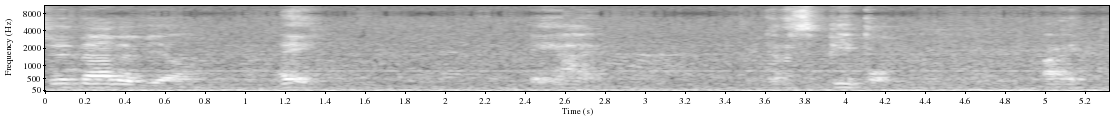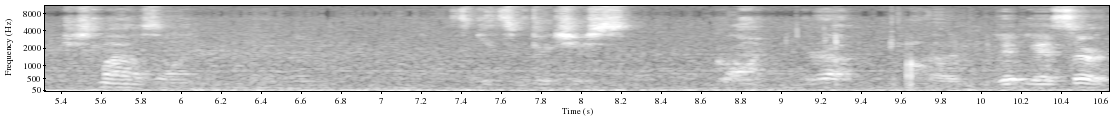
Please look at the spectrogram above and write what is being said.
Should not have yelled. Hey. Hey, hi. Here comes some people. Alright, put your smiles on. Let's get some pictures. Go on, you're up. Uh, yes, sir.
